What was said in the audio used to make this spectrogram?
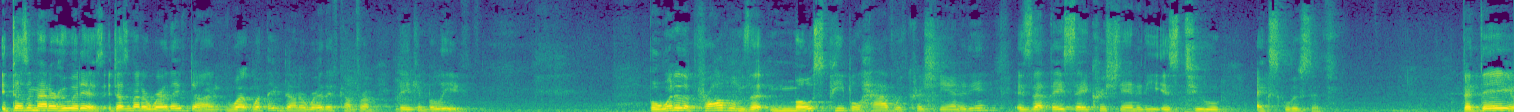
It doesn't matter who it is. It doesn't matter where they've done, what, what they've done or where they've come from, they can believe. But one of the problems that most people have with Christianity is that they say Christianity is too exclusive. That they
